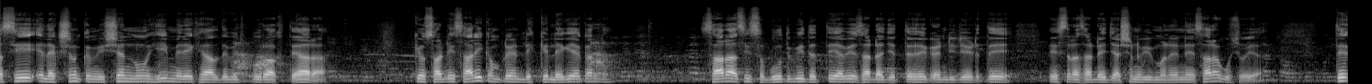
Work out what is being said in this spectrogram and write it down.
ਅਸੀਂ ਇਲੈਕਸ਼ਨ ਕਮਿਸ਼ਨ ਨੂੰ ਹੀ ਮੇਰੇ ਖਿਆਲ ਦੇ ਵਿੱਚ ਪੂਰਾ ਅਖਤਿਆਰ ਆ ਕਿ ਉਹ ਸਾਡੀ ਸਾਰੀ ਕੰਪਲੇਂਟ ਲਿਖ ਕੇ ਲੈ ਗਿਆ ਕੱਲ ਸਾਰਾ ਅਸੀਂ ਸਬੂਤ ਵੀ ਦਿੱਤੇ ਆ ਵੀ ਸਾਡਾ ਜਿੱਤੇ ਹੋਏ ਕੈਂਡੀਡੇਟ ਤੇ ਇਸ ਤਰ੍ਹਾਂ ਸਾਡੇ ਜਸ਼ਨ ਵੀ ਮਨੇ ਨੇ, ਸਾਰਾ ਕੁਝ ਹੋਇਆ। ਤੇ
